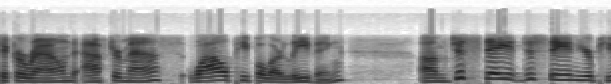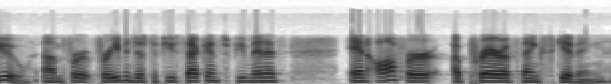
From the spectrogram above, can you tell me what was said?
stick around after mass while people are leaving. Um, just stay just stay in your pew um, for for even just a few seconds, a few minutes, and offer a prayer of thanksgiving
